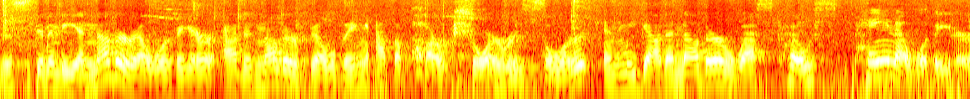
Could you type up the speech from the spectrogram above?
This is going to be another elevator at another building at the Park Shore Resort, and we got another West Coast Payne elevator.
